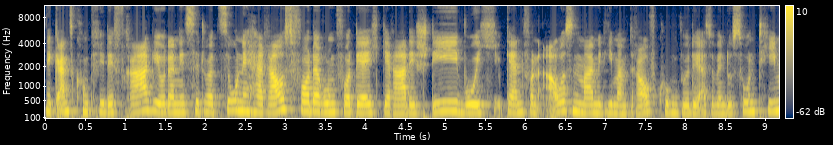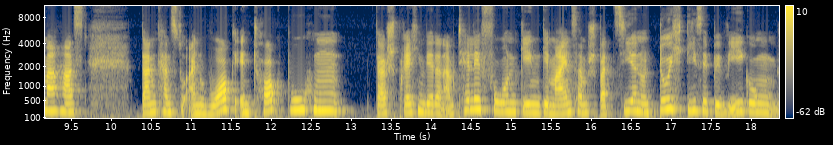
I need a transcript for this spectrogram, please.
eine ganz konkrete Frage oder eine Situation, eine Herausforderung, vor der ich gerade stehe, wo ich gern von außen mal mit jemandem drauf gucken würde. Also wenn du so ein Thema hast, dann kannst du ein Walk and Talk buchen. Da sprechen wir dann am Telefon, gehen gemeinsam spazieren und durch diese Bewegung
